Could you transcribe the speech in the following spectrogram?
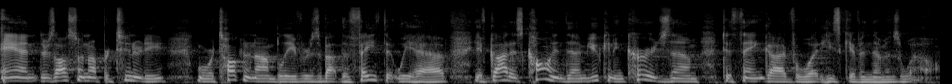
And there's also an opportunity when we're talking to non believers about the faith that we have. If God is calling them, you can encourage them to thank God for what He's given them as well.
